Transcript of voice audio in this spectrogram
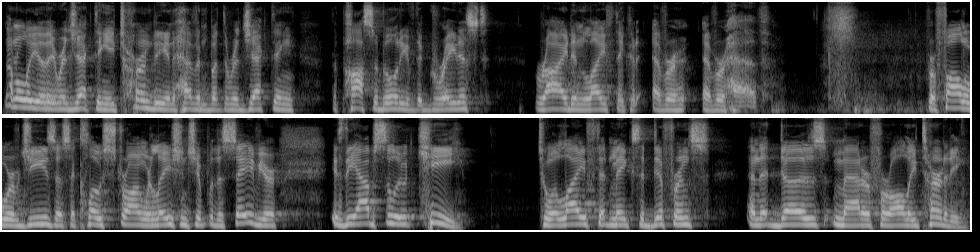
not only are they rejecting eternity in heaven, but they're rejecting the possibility of the greatest ride in life they could ever, ever have. For a follower of Jesus, a close, strong relationship with the Savior is the absolute key to a life that makes a difference and that does matter for all eternity.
